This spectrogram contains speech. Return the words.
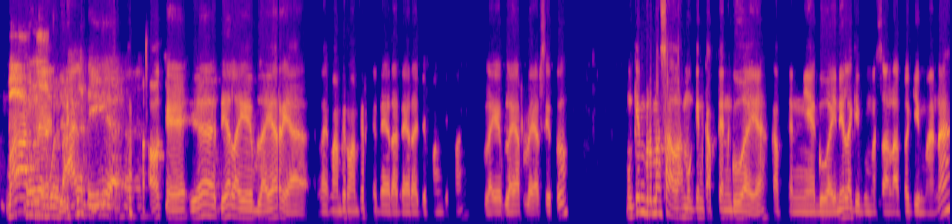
Boleh, Banget. boleh banget iya. Oke, dia dia lagi belayar ya, lagi mampir-mampir ke daerah-daerah Jepang-Jepang, belayar-belayar situ. Mungkin bermasalah, mungkin kapten gua ya, kaptennya gua ini lagi bermasalah apa gimana,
